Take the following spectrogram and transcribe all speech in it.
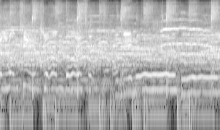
ก็ลมชื่นชมโดยเธอไม่รู้ตัว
